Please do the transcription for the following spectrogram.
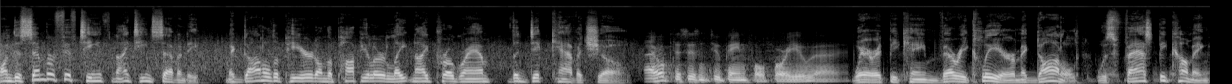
On December 15, 1970, MacDonald appeared on the popular late night program The Dick Cavett Show. I hope this isn't too painful for you. Uh... Where it became very clear MacDonald was fast becoming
